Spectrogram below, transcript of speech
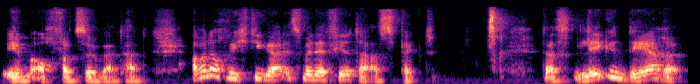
eben auch verzögert hat. Aber noch wichtiger ist mir der vierte Aspekt. Das legendäre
